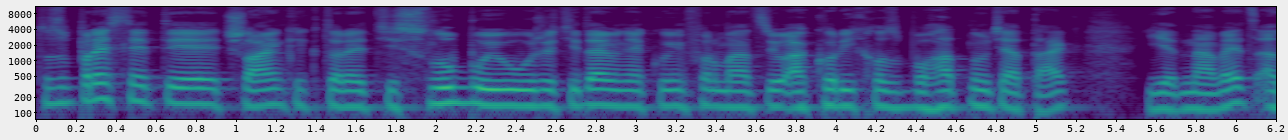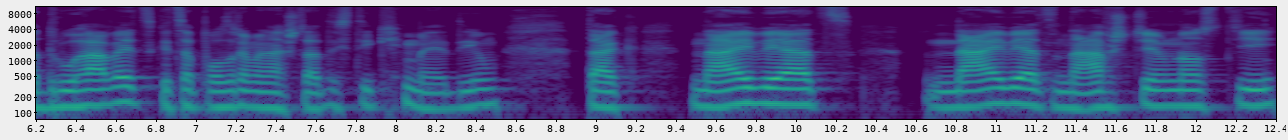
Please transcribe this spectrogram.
To sú presne tie články, ktoré ti slubujú, že ti dajú nejakú informáciu, ako rýchlo zbohatnúť a tak. Jedna vec. A druhá vec, keď sa pozrieme na štatistiky médium, tak najviac, najviac návštevnosti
